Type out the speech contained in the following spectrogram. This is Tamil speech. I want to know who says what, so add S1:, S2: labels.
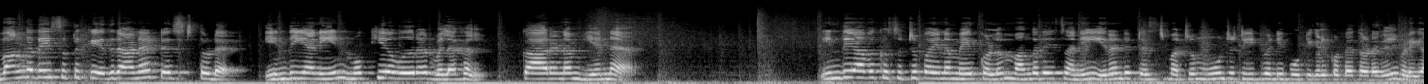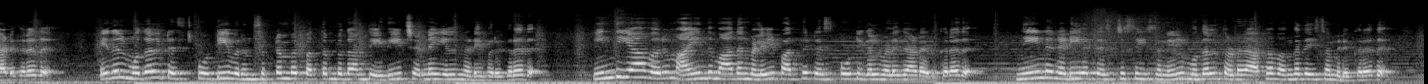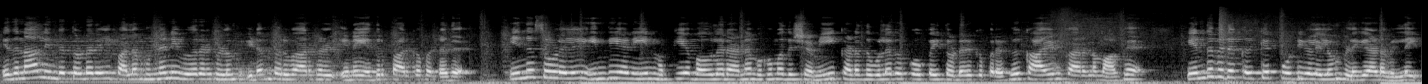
S1: வங்கதேசத்துக்கு எதிரான டெஸ்ட் தொடர். இந்திய அணியின் முக்கிய வீரர் விலகல். காரணம் என்ன? இந்தியாவுக்கு சுற்றுப்பயணம் மேற்கொள்ளும் வங்கதேச அணி இரண்டு டெஸ்ட் மற்றும் மூன்று டி டுவெண்டி போட்டிகள் கொண்ட தொடரில் விளையாடுகிறது. இதில் முதல் டெஸ்ட் போட்டி வரும் செப்டம்பர் பத்தொன்பதாம் தேதி சென்னையில் நடைபெறுகிறது. இந்தியா வரும் ஐந்து மாதங்களில் பத்து டெஸ்ட் போட்டிகள் விளையாட இருக்கிறது. நீண்ட நெடிய டெஸ்ட் சீசனில் முதல் தொடராக வங்கதேசம் இருக்கிறது. இதனால் இந்த தொடரில் பல முன்னணி வீரர்களும் இடம்பெறுவார்கள் என எதிர்பார்க்கப்பட்டது. இந்த சூழலில் இந்திய அணியின் முக்கிய பவுலரான முகமது ஷமி கடந்த உலகக்கோப்பை தொடருக்கு பிறகு காயம் காரணமாக எந்தவித கிரிக்கெட் போட்டிகளிலும் விளையாடவில்லை.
